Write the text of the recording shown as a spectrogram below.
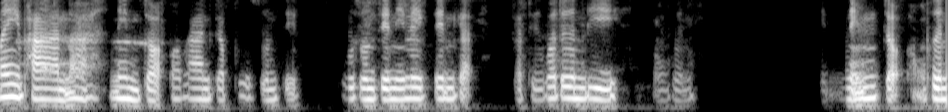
ไม่ผ่านนะคะเน้นเจาะประผ่านกับปูศูนย์เจ็ดปูศูนย์เจ็ดนี้เลขเด่นก็ก็ถือว่าเดินดีของเพิ่นเน้นเจาะของเพิ่น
